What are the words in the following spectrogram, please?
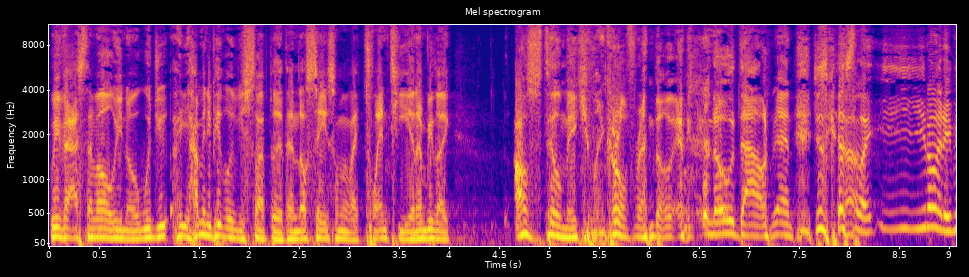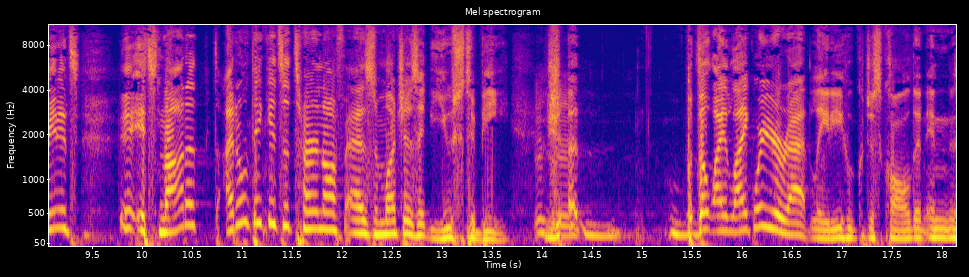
we've asked them, "Oh, you know, would you? How many people have you slept with?" And they'll say something like twenty, and I'd be like. I'll still make you my girlfriend though, and no doubt, man. Just because, like, you know what I mean? It's it's not a. I don't think it's a turn off as much as it used to be. J- uh, but though I like where you're at, lady, who just called, and, and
